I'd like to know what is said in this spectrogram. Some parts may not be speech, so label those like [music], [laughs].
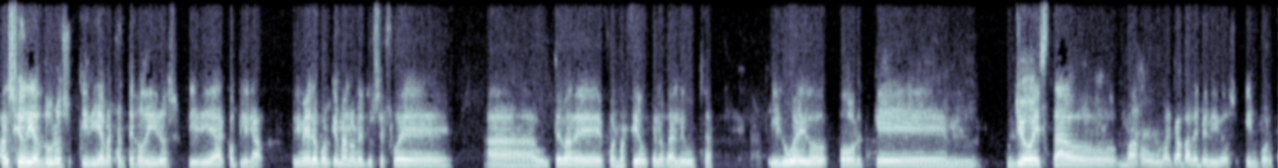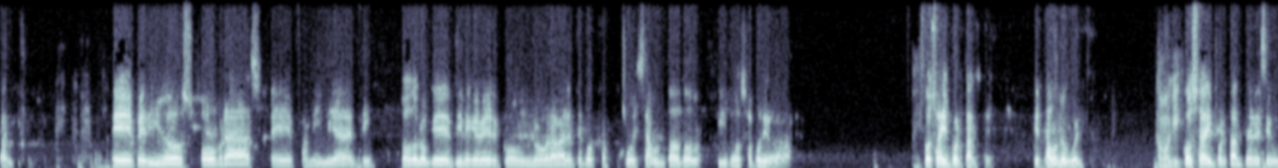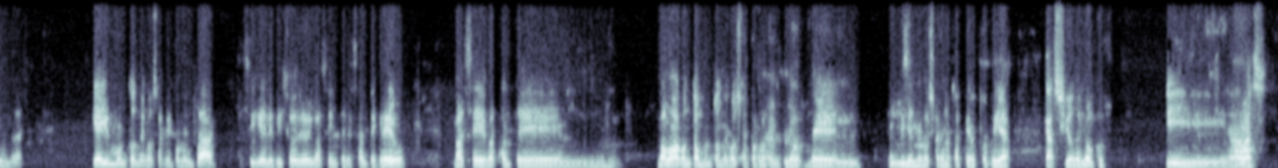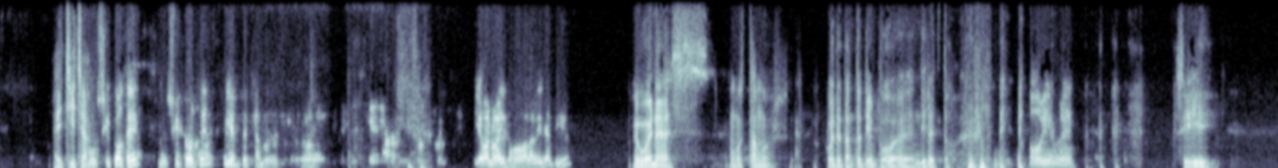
Han sido días duros y días bastante jodidos y días complicados. Primero porque Manoletu se fue a un tema de formación, que es lo que a él le gusta, y luego porque mm, yo he estado bajo una capa de pedidos importantes. Eh, pedidos, obras, eh, familia, en fin, todo lo que tiene que ver con no grabar este podcast, pues se ha juntado todo y no se ha podido grabar. Cosas importantes, que estamos de vuelta. Estamos aquí. Cosas importantes de segunda. Que hay un montón de cosas que comentar, así que el episodio de hoy va a ser interesante, creo va a ser bastante... Vamos a contar un montón de cosas, por ejemplo, del un millón de cosas que hemos haciendo estos días sido de locos. Y nada más. Hay chicha. Musicote, musicote y empezamos. Y Manuel, ¿cómo va la vida, tío? Muy buenas. ¿Cómo estamos? Después de tanto tiempo en directo. [laughs] Todo bien, ¿eh? Sí.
